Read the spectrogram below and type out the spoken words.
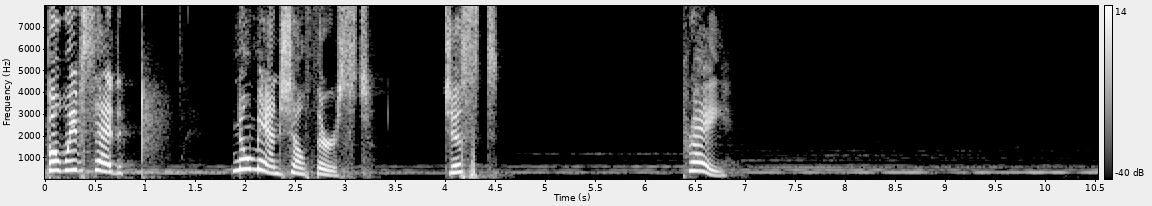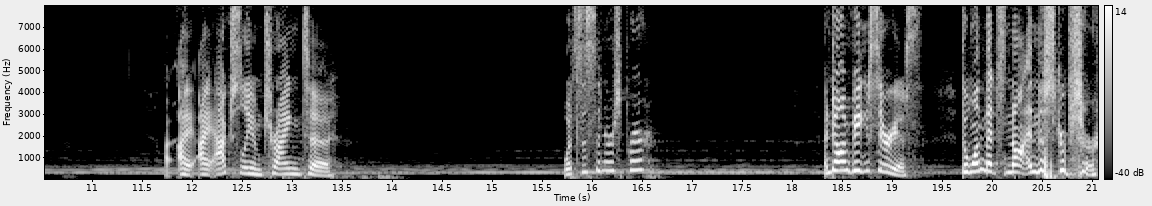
But we've said, No man shall thirst. Just Pray. I, I actually am trying to. What's the sinner's prayer? And no, I'm being serious. The one that's not in the scripture.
